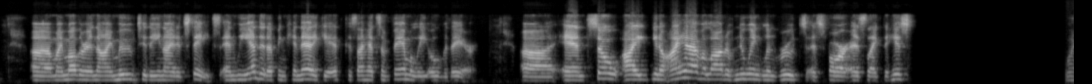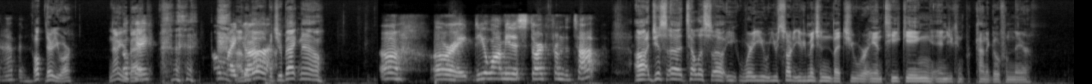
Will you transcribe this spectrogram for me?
uh, my mother and I moved to the United States, and we ended up in Connecticut because I had some family over there. Uh, and so I, you know, I have a lot of New England roots as far as like the history. What happened? Oh, there you are. Now you're okay. back. oh my god! know, but you're back now. Oh, all right. Do you want me to start from the top? Uh, just uh, tell us uh, where you, you started. You mentioned that you were antiquing, and you can kind of go from there.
